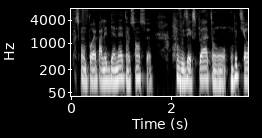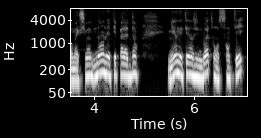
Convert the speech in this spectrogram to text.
parce qu'on pourrait parler de bien-être dans le sens, euh, on vous exploite, on, on vous tire au maximum. Non, on n'était pas là-dedans. Mais on était dans une boîte où on sentait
